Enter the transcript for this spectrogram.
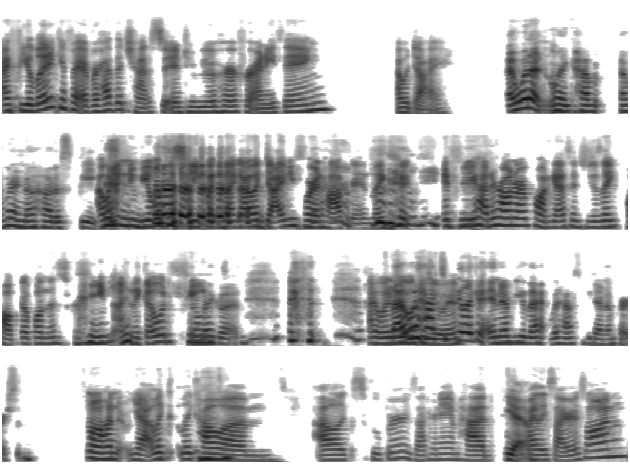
I feel like if I ever had the chance to interview her for anything, I would die. I wouldn't like have I wouldn't know how to speak. I wouldn't even be able to speak, but like I would die before it happened. Like if we had her on our podcast and she just like popped up on the screen, I think I would faint. Oh my god. I would That would to have to it. be like an interview that would have to be done in person. Oh, yeah, like like how um Alex Cooper, is that her name, had yeah. Miley Cyrus on.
